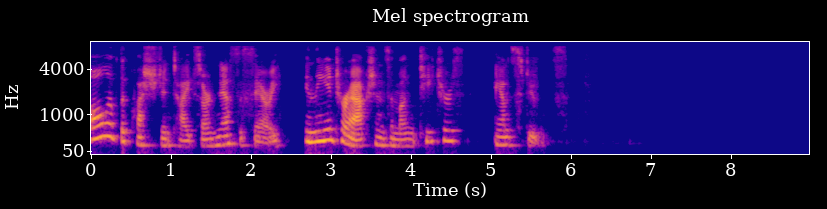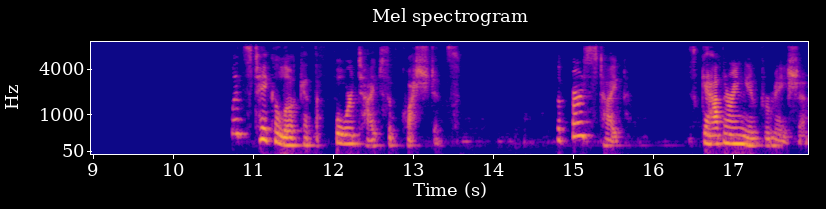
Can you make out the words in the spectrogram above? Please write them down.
all of the question types are necessary in the interactions among teachers and students. Let's take a look at the four types of questions. The first type is gathering information.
